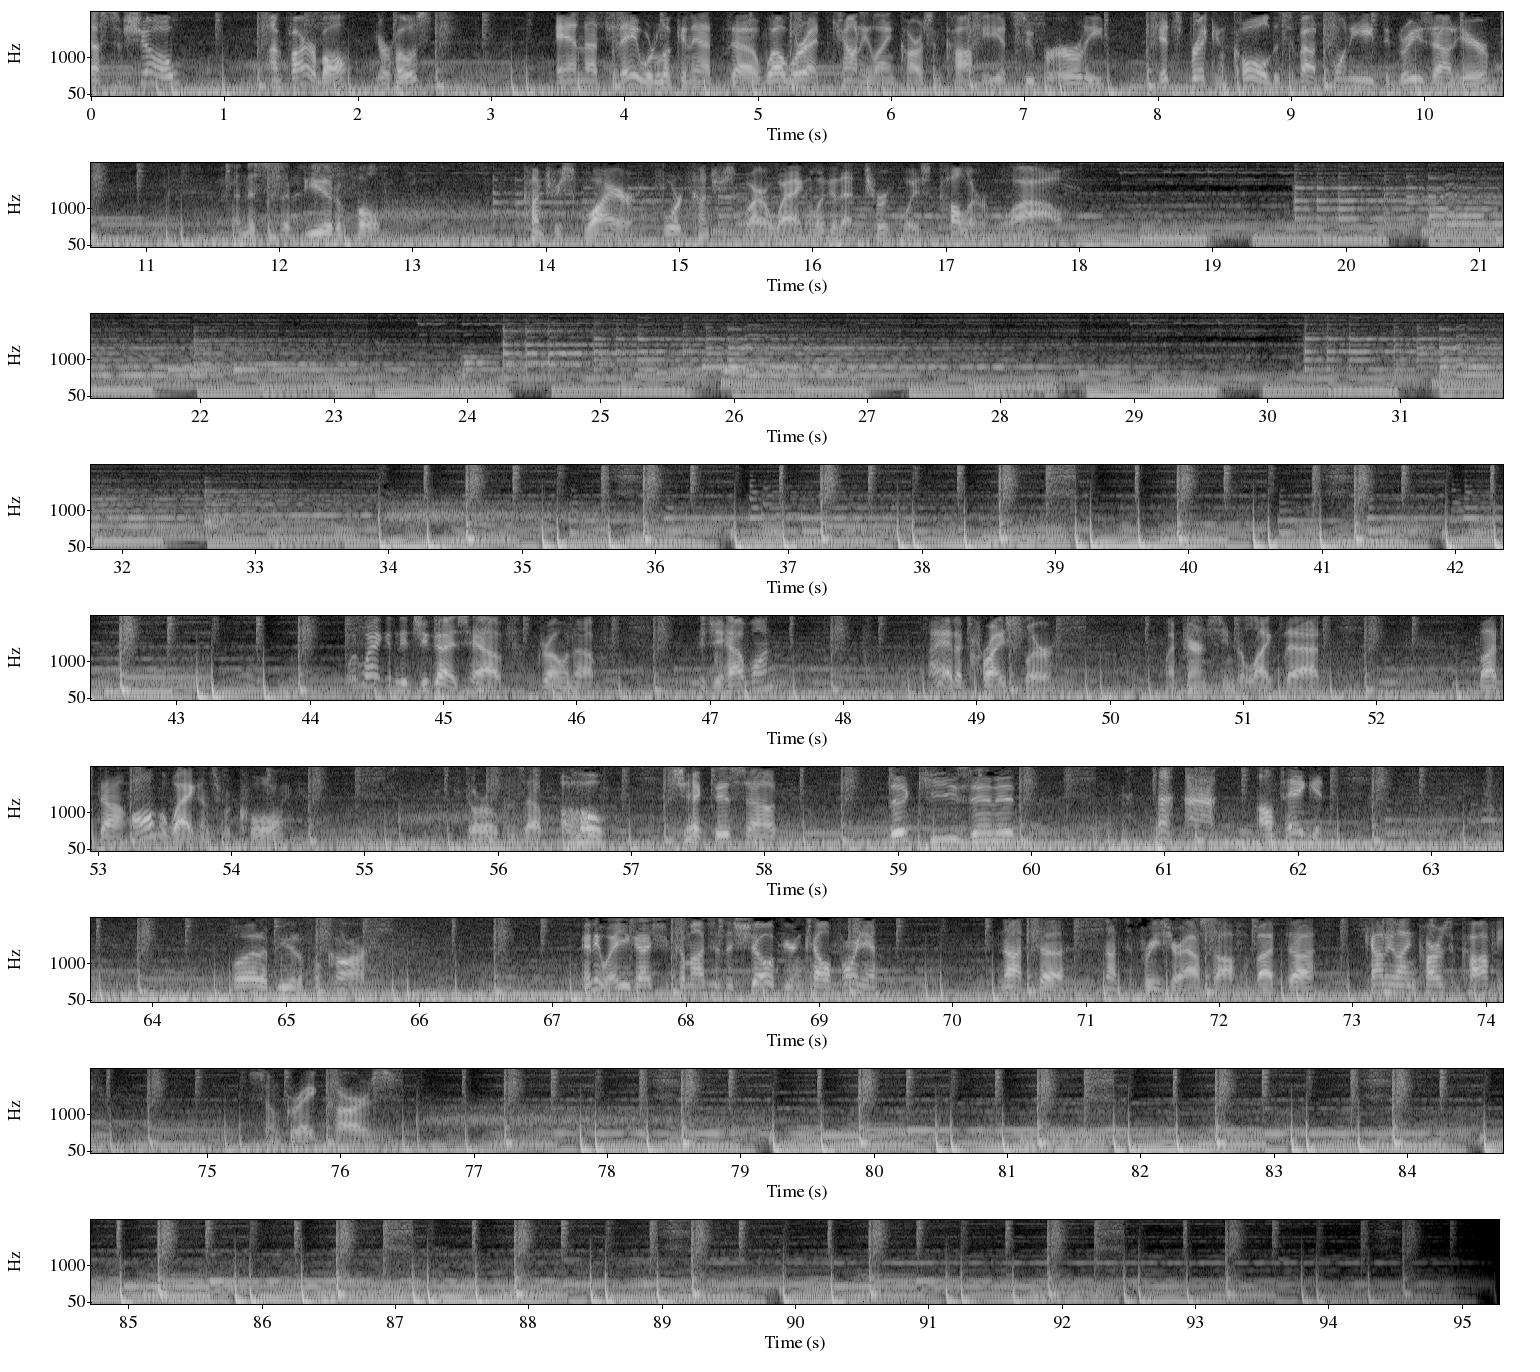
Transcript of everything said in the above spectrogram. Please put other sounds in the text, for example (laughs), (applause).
Best of Show. I'm Fireball, your host. And uh, today we're looking at, uh, well, we're at County Line Cars and Coffee. It's super early. It's freaking cold. It's about 28 degrees out here. And this is a beautiful Country Squire, Ford Country Squire wagon. Look at that turquoise color. Wow. Wagon did you guys have growing up? Did you have one? I had a Chrysler. My parents seemed to like that. But uh, all the wagons were cool. Door opens up. Oh, check this out. The key's in it. (laughs) I'll take it. What a beautiful car. Anyway, you guys should come out to the show if you're in California. Not to, not to freeze your ass off, but uh, County Line Cars and Coffee some great cars.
